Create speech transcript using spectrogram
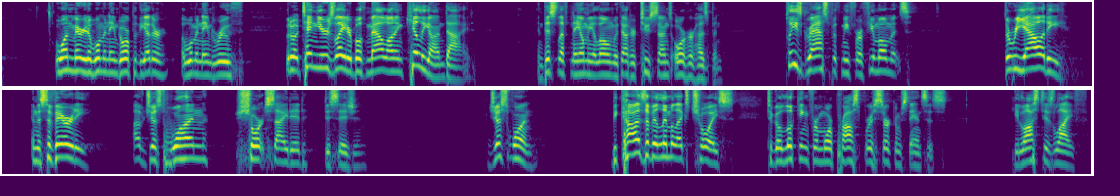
One married a woman named Orpah, the other a woman named Ruth. But about 10 years later, both Mahlon and Chilion died. And this left Naomi alone without her two sons or her husband. Please grasp with me for a few moments the reality and the severity of just one short sighted decision. Just one. Because of Elimelech's choice to go looking for more prosperous circumstances, he lost his life.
